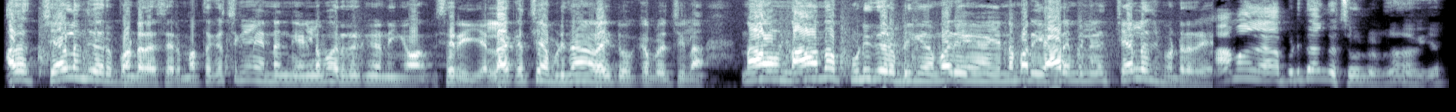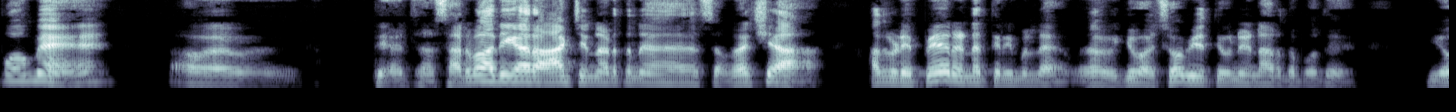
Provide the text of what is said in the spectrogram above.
அதை சேலஞ்ச் வேறு பண்ணுறாரு சார். மற்ற கட்சிகள் என்ன எங்களை மாதிரி இருக்குங்க நீங்கள் வாங்க. சரி எல்லா கட்சியும் அப்படி தான் ரைட் ஓகே வச்சுக்கலாம். நான் நான் தான் புனிதர் அப்படிங்கிற மாதிரி என்ன மாதிரி யாரும் இல்லைன்னு சேலஞ்ச் பண்ணுறாரு ஆமாங்க அப்படிதாங்க சொல்லணும். எப்பவுமே சர்வாதிகார ஆட்சி நடத்தின ரஷ்யா அதனுடைய பேர் என்ன தெரியுமில்ல? யோ- சோவியத் யூனியனாக இருந்தபோது யோ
